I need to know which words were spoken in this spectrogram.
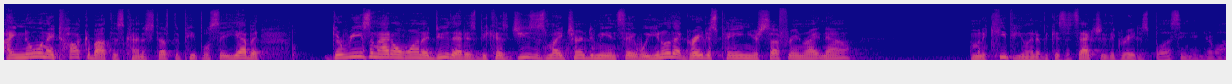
I know when I talk about this kind of stuff that people say, yeah, but the reason I don't want to do that is because Jesus might turn to me and say, Well, you know that greatest pain you're suffering right now? I'm going to keep you in it because it's actually the greatest blessing in your life.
